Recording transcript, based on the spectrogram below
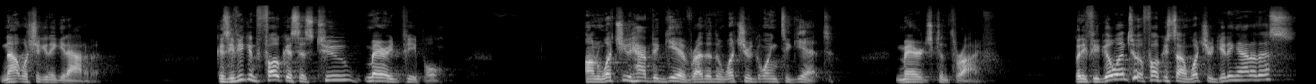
not what you're going to get out of it. Because if you can focus as two married people on what you have to give rather than what you're going to get, marriage can thrive. But if you go into it focused on what you're getting out of this,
